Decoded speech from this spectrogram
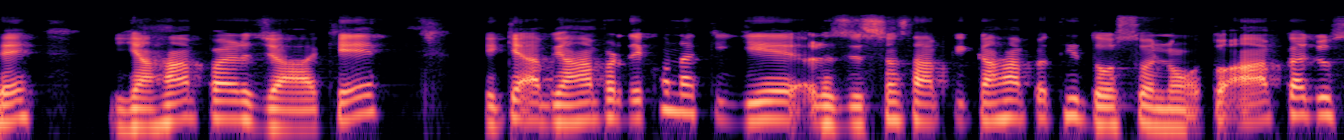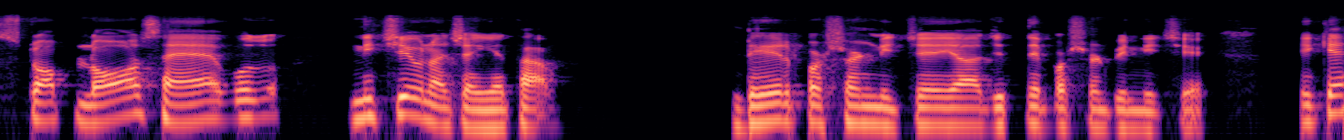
थे। यहाँ पर जाके, ठीक है? अब यहाँ पर देखो ना कि ये रेजिस्टेंस आपकी कहाँ पर थी? 209 तो आपका जो स्टॉप लॉस है, वो नीचे होना चाहिए था। डेढ़ परसेंट नीचे या जितने परसेंट भी नीचे, ठीक है?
